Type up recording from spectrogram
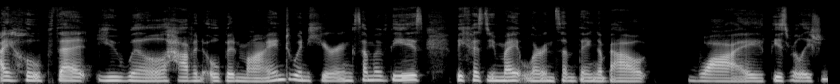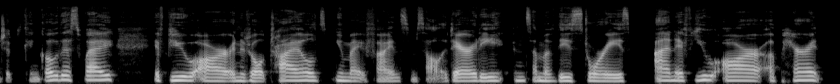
I hope that you will have an open mind when hearing some of these because you might learn something about why these relationships can go this way. If you are an adult child, you might find some solidarity in some of these stories. And if you are a parent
